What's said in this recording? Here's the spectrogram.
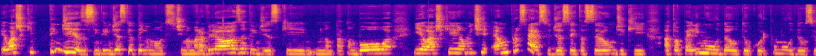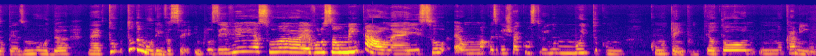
eu acho que tem dias, assim, tem dias que eu tenho uma autoestima maravilhosa, tem dias que não tá tão boa, e eu acho que realmente é um processo de aceitação de que a tua pele muda, o teu corpo muda, o seu peso muda, né? Tu, tudo muda em você, inclusive a sua evolução mental, né? E isso é uma coisa que a gente vai construindo muito com com o tempo. Eu tô no caminho.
